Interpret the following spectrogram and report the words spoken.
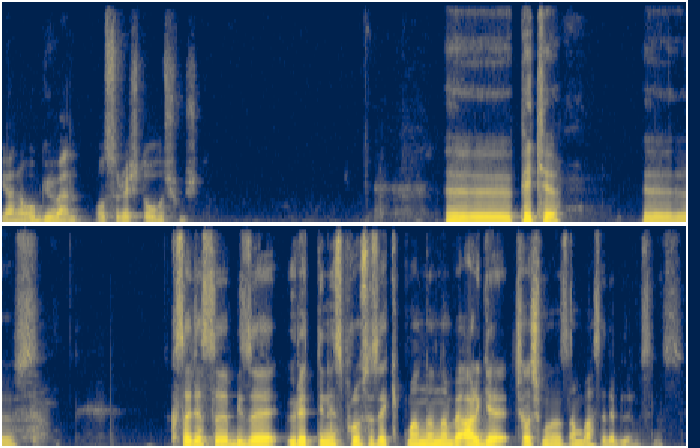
yani o güven o süreçte oluşmuştu. Ee, peki, ee, kısacası bize ürettiğiniz proses ekipmanlarından ve Ar-Ge çalışmalarınızdan bahsedebilir misiniz?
